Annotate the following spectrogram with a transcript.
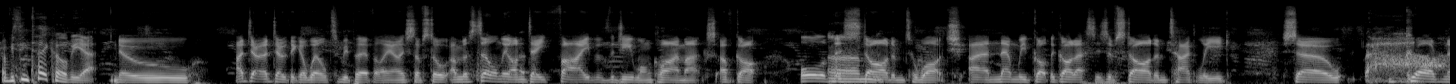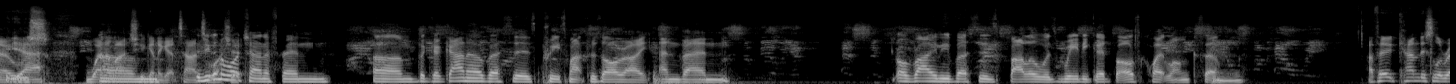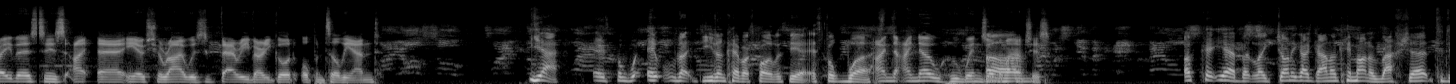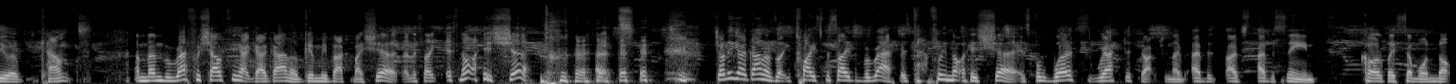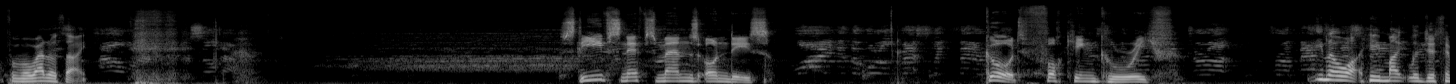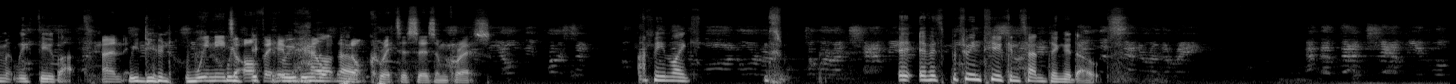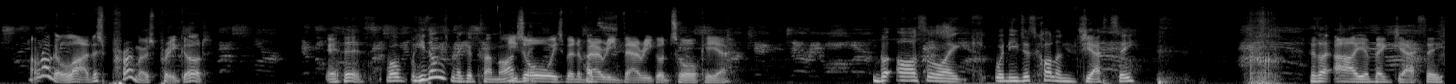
Have you seen Takeover yet? No, I don't. I don't think I will. To be perfectly honest, I've still. I'm still only on day five of the G1 climax. I've got all of this Um, Stardom to watch, and then we've got the Goddesses of Stardom Tag League. So, God knows Yeah. when I'm actually Um, going to get time If to you're gonna watch anything, um, the Gargano versus Priest match was all right, and then O'Reilly versus Balor was really good, but also quite long. So Hmm. I've heard Candice LeRae versus uh, Io Shirai was very, very good up until the end. yeah, it's for, it, like you don't care about spoilers here. It's for worse. I, kn- I know who wins all the Um, matches. Okay, yeah, but like Johnny Gargano came out in a ref shirt to do a count, and then the ref was shouting at Gargano, "Give me back my shirt," and it's like it's not his shirt. Johnny Gargano's like twice the size of a ref. It's definitely not his shirt. It's the worst ref distraction I've ever I've ever seen, caused by someone not from side. Steve sniffs men's undies. Good fucking grief. You know what? He might legitimately do that. And We do. Not, we need we to do- offer him help, not not criticism, Chris. I mean, like, it's- if it's between two consenting adults, I'm not gonna lie, this promo's pretty good. it is. Well, he's always been a good promo. He's he? always been a very, very good talker, yeah. But also, like, when you just call him Jesse, it's like, ah, you big Jesse.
